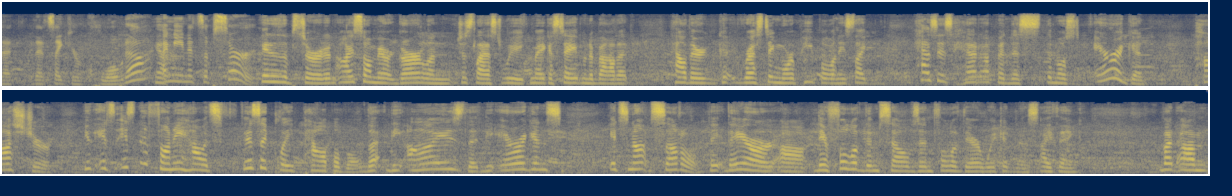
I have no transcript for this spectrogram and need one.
that, that's like your quota? Yeah. I mean, it's absurd. It is absurd. And I saw Merrick Garland just last week make a statement about it, how they're arresting more people. And he's like, has his head up in this, the most arrogant posture. You, isn't it funny how it's physically palpable? The, the eyes, the, the arrogance, it's not subtle. They, they are, uh, they're full of themselves and full of their wickedness, I think. But um,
